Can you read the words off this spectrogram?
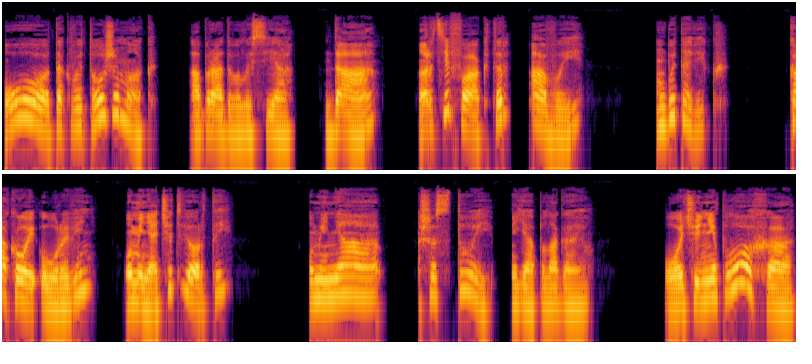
«О, так вы тоже маг?» — обрадовалась я. «Да, артефактор, а вы?» бытовик. Какой уровень? У меня четвертый. У меня шестой, я полагаю. Очень неплохо.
